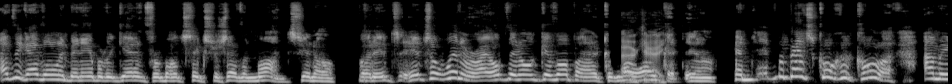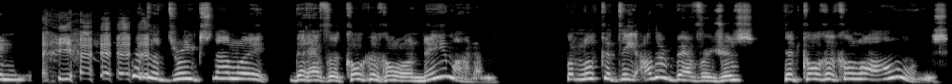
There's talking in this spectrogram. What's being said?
I think I've only been able to get it for about six or seven months, you know but it's it's a winner. I hope they don't give up on it because I like it. You know, and but that's Coca Cola. I mean, yeah. the drinks not only that have the Coca Cola name on them, but look at the other beverages that Coca Cola owns.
